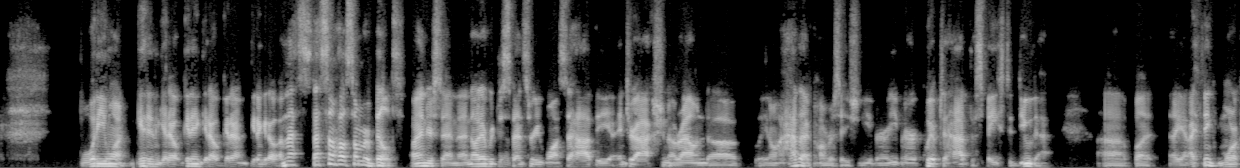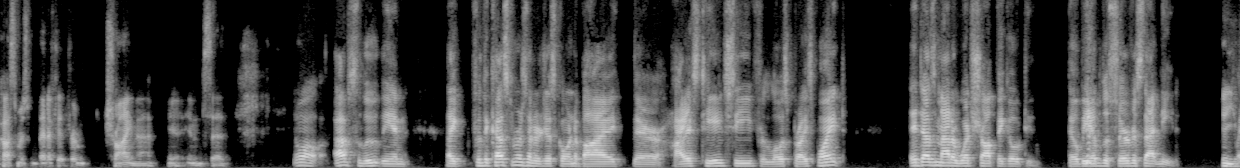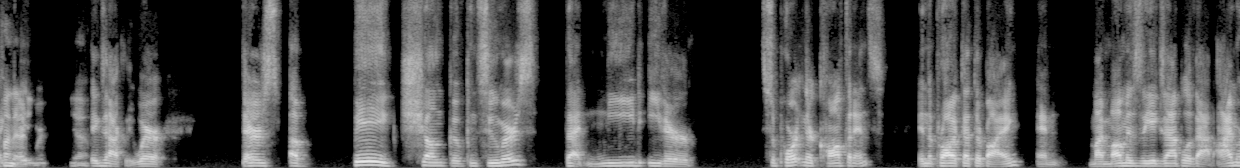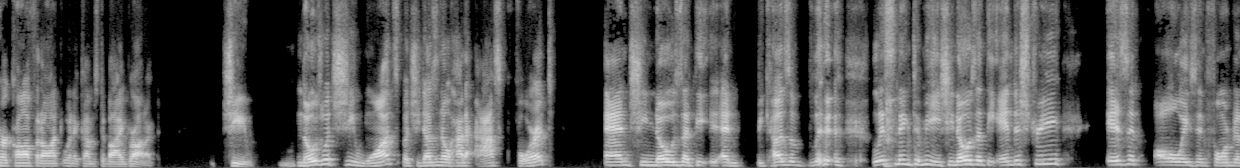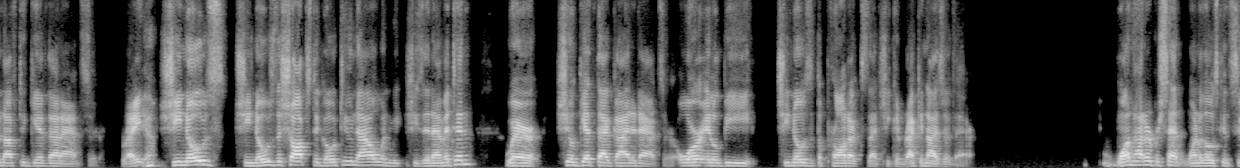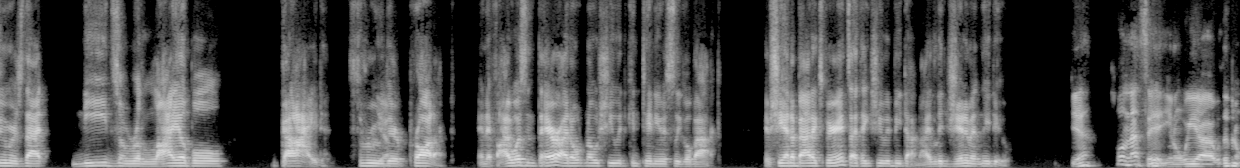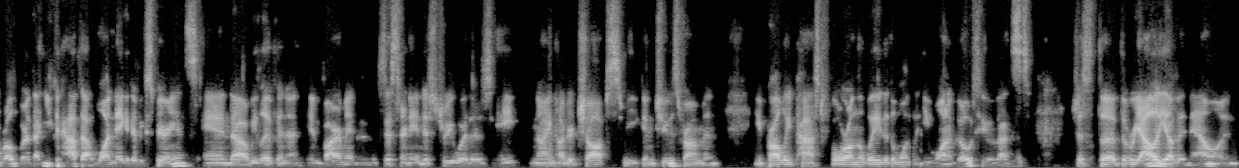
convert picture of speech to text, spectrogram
what do you want? Get in get out get in get out get in get in get out. And that's that's how some are built. I understand that. Not every dispensary wants to have the interaction around uh you know have that conversation even or even are equipped to have the space to do that uh, but again, I think more customers will benefit from trying that instead. Well, absolutely. And like for the customers that are just going to buy their highest THC for the lowest price point, it doesn't matter what shop they go to, they'll be able to service that need. Yeah, you like, find that anywhere. Yeah, exactly. Where there's a big chunk of consumers that need either support in their confidence in the product that they're buying. And my mom is the example of that. I'm her confidant when it comes to buying product. She knows what she wants, but she doesn't know how to ask for it and she knows that the and because of li- listening to me, she knows that the industry isn't always informed enough to give that answer. Right? Yeah. She knows she knows the shops to go to now when we, she's in Edmonton, where she'll get that guided answer, or it'll be she knows that the products that she can recognize are there. 100% one of those consumers that needs a reliable guide through Yep. their product. And if I wasn't there, I don't know she would continuously go back. If she had a bad experience, I think she would be done. I legitimately do. Yeah. Well, and that's it. You know, we uh we live in a world where that you can have that one negative experience, and uh, we live in an environment and exist in an industry where there's eight, nine hundred shops you can choose from, and you probably passed four on the way to the one that you want to go to. That's just the the reality of it now, and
